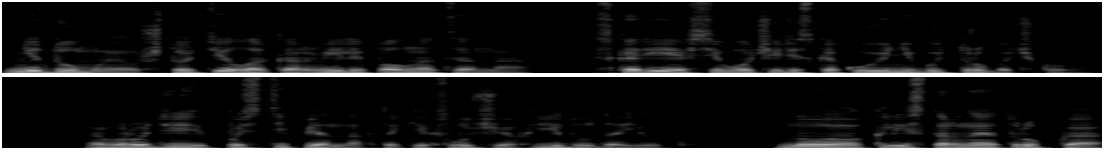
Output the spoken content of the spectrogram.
Не думаю, что тело кормили полноценно. Скорее всего, через какую-нибудь трубочку. Вроде постепенно в таких случаях еду дают. Но клистерная трубка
